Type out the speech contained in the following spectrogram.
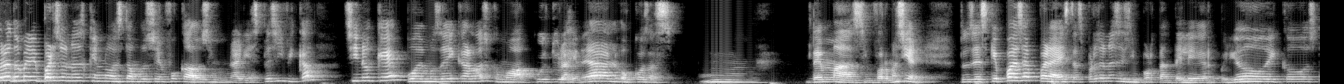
Pero también hay personas que no estamos enfocados en un área específica, sino que podemos dedicarnos como a cultura general o cosas mm, de más información. Entonces, ¿qué pasa? Para estas personas es importante leer periódicos,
